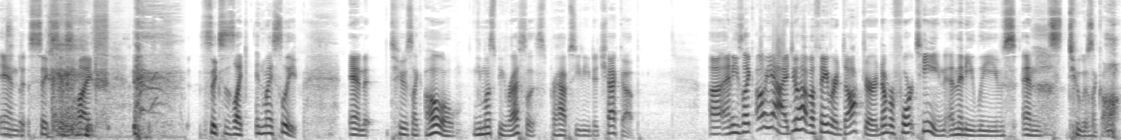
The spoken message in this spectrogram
And six is like, six is like in my sleep, and two's like, "Oh, you must be restless. Perhaps you need a checkup." Uh, and he's like, "Oh yeah, I do have a favorite doctor, number 14. And then he leaves, and two is like, "Oh,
